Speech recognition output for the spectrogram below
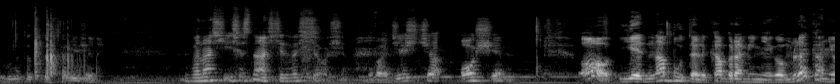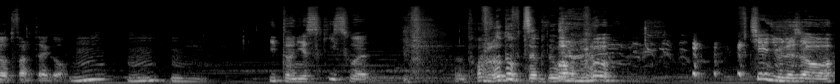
No to ktoś tam 10. 12 i 16, 28. 28. O, jedna butelka braminiego mleka nieotwartego. Mm, mm, mm. I to nie skisłe. Bo w lodówce było. Bo było- w cieniu leżało.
